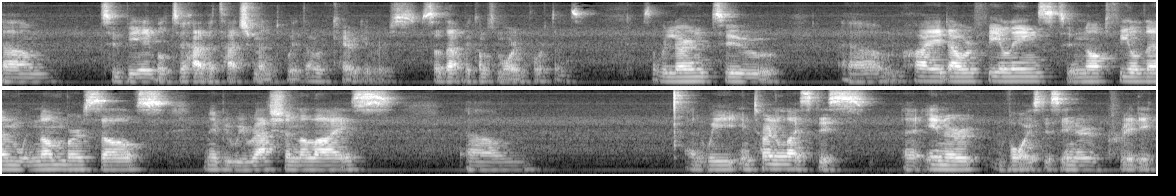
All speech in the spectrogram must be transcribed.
um, to be able to have attachment with our caregivers. So that becomes more important. So we learn to um, hide our feelings to not feel them we numb ourselves maybe we rationalize um, and we internalize this uh, inner voice, this inner critic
